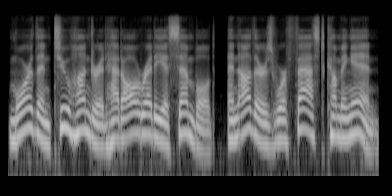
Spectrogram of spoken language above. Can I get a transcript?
More than two hundred had already assembled, and others were fast coming in.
